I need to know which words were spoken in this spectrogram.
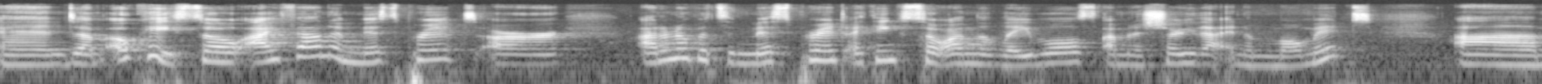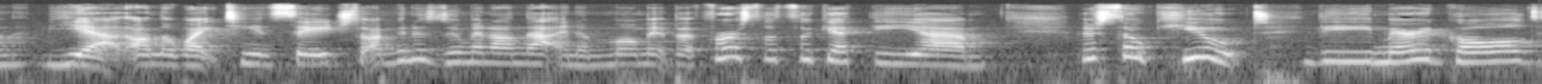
And um, okay, so I found a misprint or I don't know if it's a misprint. I think so on the labels. I'm going to show you that in a moment. Um, yeah, on the white tea and sage. So I'm going to zoom in on that in a moment. But first, let's look at the, um, they're so cute. The marigold,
